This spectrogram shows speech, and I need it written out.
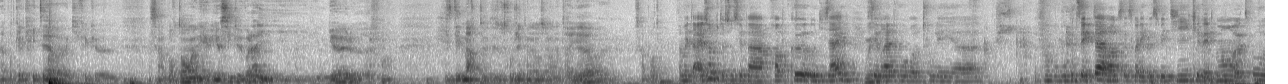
n'importe quel critère qui fait que c'est important, et, mais aussi que voilà, il, il a une gueule, il se démarque des autres objets qu'on a dans un intérieur c'est important. Non, mais tu as raison, de toute façon, c'est pas propre que au design, c'est vrai pour euh, tous les. Euh, pour beaucoup de secteurs, hein, que ce soit les cosmétiques, les vêtements, euh, tout.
